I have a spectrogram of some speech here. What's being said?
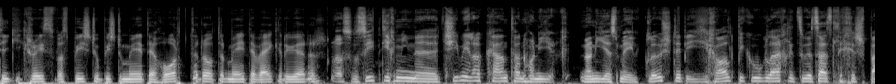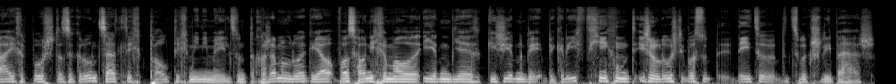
Digi Chris, was bist du? Bist du mehr der Horter oder mehr der Wegrührer? Also seit ich meinen Gmail-Account habe, habe ich noch nie ein Mail gelöscht. Ich halte bei Google ein zusätzlichen Speicherpost. Also grundsätzlich behalte ich meine Mails. Und da kannst du auch mal schauen, ja, was habe ich einmal irgendwie geschirrte Be Begriffe und ist noch lustig, was du dazu, dazu geschrieben hast.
